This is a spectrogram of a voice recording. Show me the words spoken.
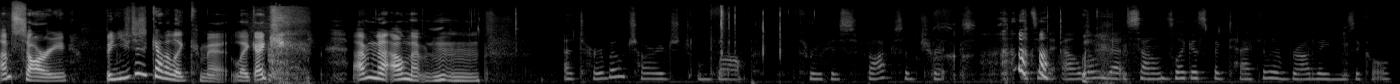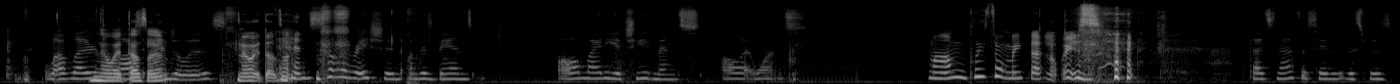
I'm sorry, but you just gotta like commit. Like I can't. I'm not. I'll never. Mm-mm. A turbocharged romp through his box of tricks. It's an album that sounds like a spectacular Broadway musical. Love letter No, to it Los doesn't. Angeles. No, it doesn't. And celebration of his band's almighty achievements all at once. Mom, please don't make that noise. That's not to say that this was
